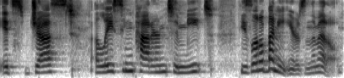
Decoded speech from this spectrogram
It's just a lacing pattern to meet these little bunny ears in the middle.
